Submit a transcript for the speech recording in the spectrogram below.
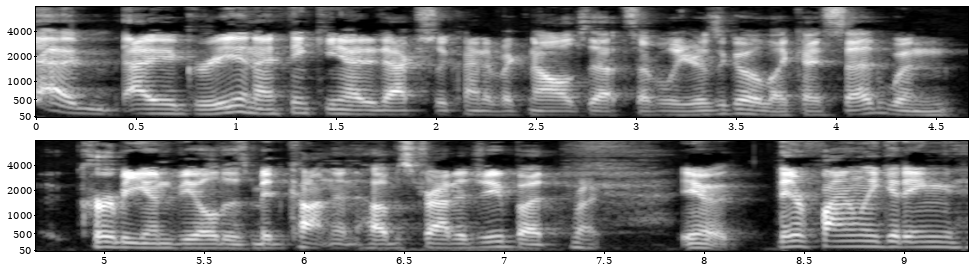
Yeah I, I agree. And i think united actually kind of acknowledged that several years ago like i said when kirby unveiled his mid-continent hub strategy. But right. you know they're finally getting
